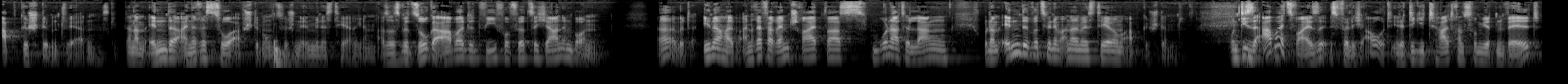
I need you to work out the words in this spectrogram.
abgestimmt werden. Es gibt dann am Ende eine Ressortabstimmung zwischen den Ministerien. Also es wird so gearbeitet wie vor 40 Jahren in Bonn. Ja, wird innerhalb, ein Referent schreibt was, monatelang, und am Ende wird es mit dem anderen Ministerium abgestimmt. Und diese Arbeitsweise ist völlig out. In der digital transformierten Welt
